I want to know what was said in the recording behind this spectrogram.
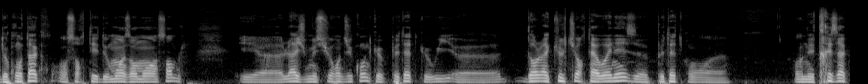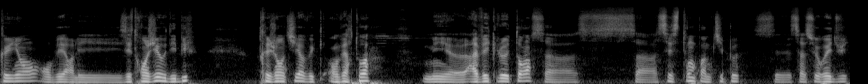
de contacts, on sortait de moins en moins ensemble. Et euh, là, je me suis rendu compte que peut-être que oui, euh, dans la culture taïwanaise, peut-être qu'on euh, on est très accueillant envers les étrangers au début, très gentil avec envers toi, mais euh, avec le temps, ça, ça s'estompe un petit peu, ça se réduit.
